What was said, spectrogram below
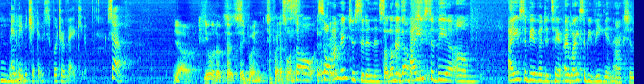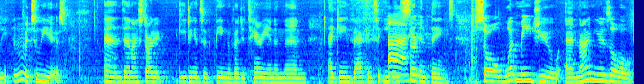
and baby chickens, which are very cute. So Yo, You want a pet she chicken? putting she putting this on So side. so I'm interested in this So because I used to be a um I used to be a vegetarian. Well, I used to be vegan actually for two years, and then I started gauging into being a vegetarian, and then I gained back into eating Ah. certain things. So what made you at nine years old,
